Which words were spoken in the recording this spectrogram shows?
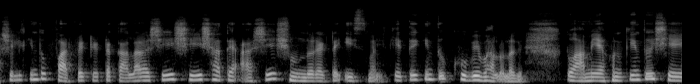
আসলে কিন্তু পারফেক্ট একটা কালার আসে সেই সাথে আসে সুন্দর একটা স্মেল খেতে কিন্তু খুবই ভালো লাগে। তো আমি এখন কিন্তু সেই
